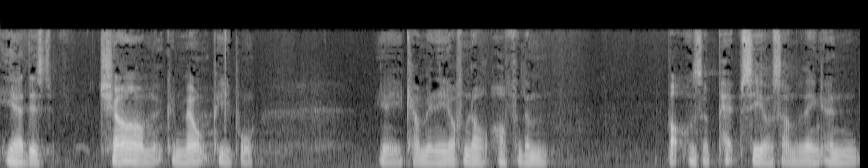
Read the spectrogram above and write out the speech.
he had this charm that could melt people. You know, you come in, he often offer them bottles of Pepsi or something, and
